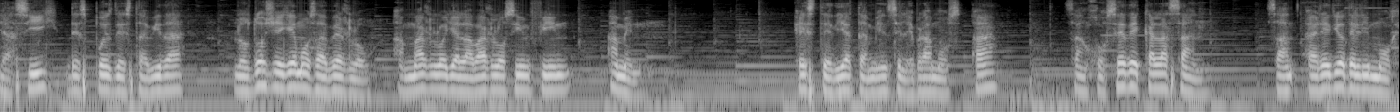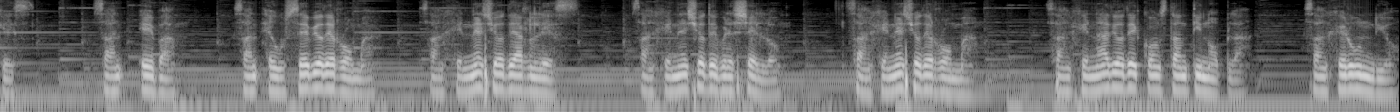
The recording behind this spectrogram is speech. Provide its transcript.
y así, después de esta vida, los dos lleguemos a verlo, amarlo y alabarlo sin fin. Amén. Este día también celebramos a San José de Calazán, San Aredio de Limoges, San Eva, San Eusebio de Roma, San Genesio de Arles, San Genesio de Brescello, San Genesio de Roma, San Genadio de Constantinopla, San Gerundio,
